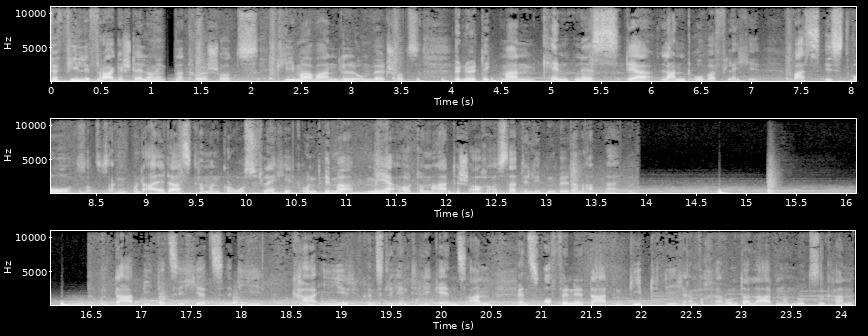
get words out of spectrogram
Für viele Fragestellungen Naturschutz, Klimawandel, Umweltschutz benötigt man Kenntnis der Landoberfläche. Was ist wo sozusagen? Und all das kann man großflächig und immer mehr automatisch auch aus Satellitenbildern ableiten. Da bietet sich jetzt die KI, künstliche Intelligenz an, wenn es offene Daten gibt, die ich einfach herunterladen und nutzen kann,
